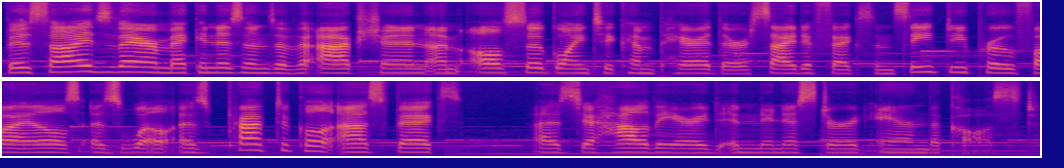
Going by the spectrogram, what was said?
Besides their mechanisms of action, I'm also going to compare their side effects and safety profiles, as well as practical aspects as to how they are administered and the cost.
